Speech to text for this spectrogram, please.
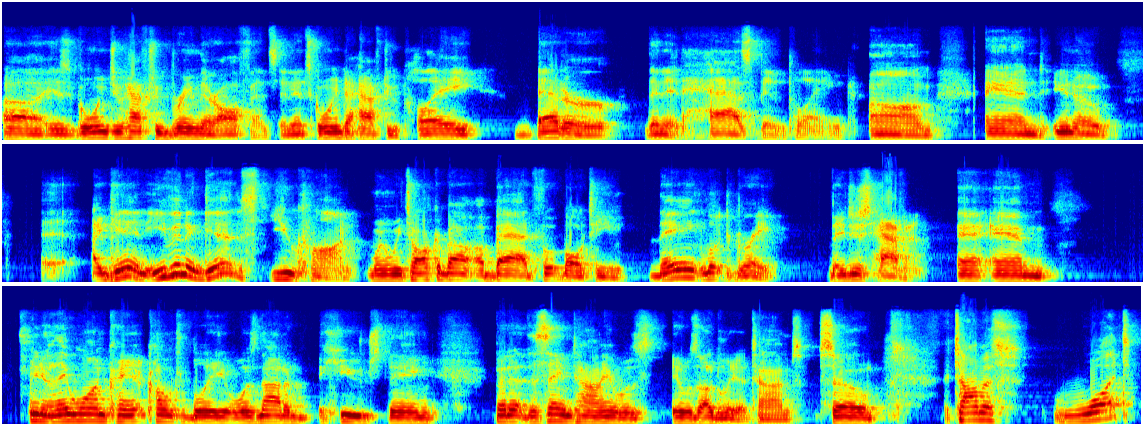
uh, is going to have to bring their offense, and it's going to have to play better than it has been playing. Um, and you know, again, even against UConn, when we talk about a bad football team, they ain't looked great. They just haven't and, and you know they won comfortably. It was not a huge thing, but at the same time, it was it was ugly at times. So, Thomas, what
